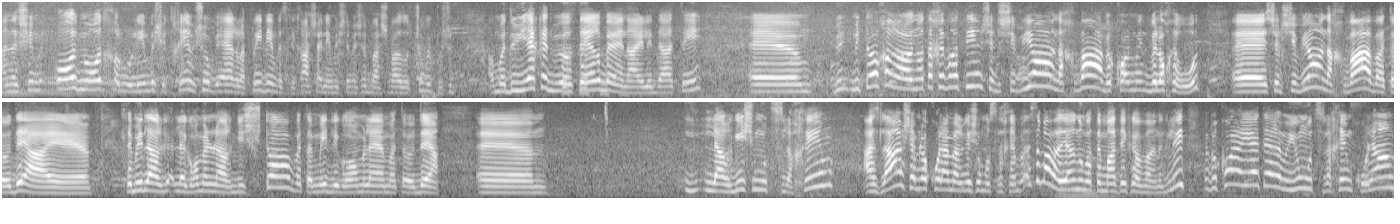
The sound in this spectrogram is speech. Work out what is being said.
אנשים מאוד מאוד חלולים ושטחיים, שוב יאיר לפידים, וסליחה שאני משתמשת בהשוואה הזאת, שוב היא פשוט המדויקת ביותר בעיניי לדעתי. אה, מתוך הרעיונות החברתיים של שוויון, אחווה וכל מיני, ולא חירות, אה, של שוויון, אחווה, ואתה יודע, אה, תמיד לגרום להם להרגיש טוב, ותמיד לגרום להם, אתה יודע, אה, להרגיש מוצלחים, אז למה שהם לא כולם ירגישו מוצלחים? סבבה, יהיה לנו מתמטיקה ואנגלית, ובכל היתר הם יהיו מוצלחים כולם,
